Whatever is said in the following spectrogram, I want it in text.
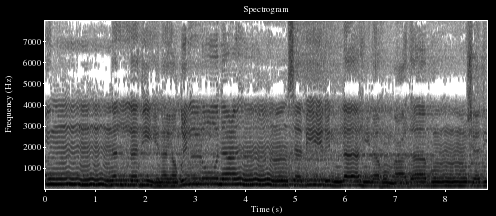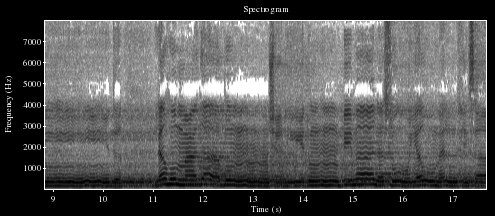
إن الذين يضلون سبيل الله لهم عذاب شديد. لهم عذاب شديد بما نسوا يوم الحساب.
